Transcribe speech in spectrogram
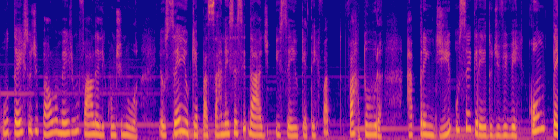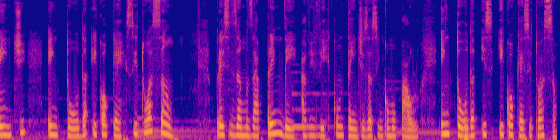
O texto de Paulo mesmo fala, ele continua: Eu sei o que é passar necessidade e sei o que é ter fartura. Aprendi o segredo de viver contente em toda e qualquer situação precisamos aprender a viver contentes, assim como Paulo, em toda e qualquer situação.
